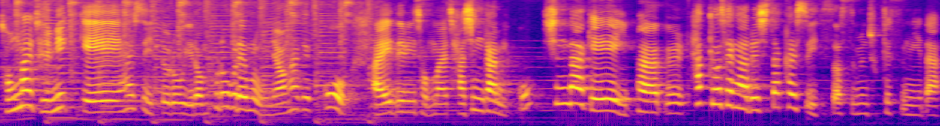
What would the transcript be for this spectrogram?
정말 재밌게 할 수 있도록 이런 프로그램을 운영하겠고, 아이들이 정말 자신감 있고 신나게 입학을, 학교 생활을 시작할 수 있었으면 좋겠습니다.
